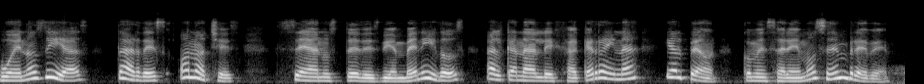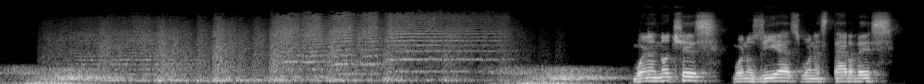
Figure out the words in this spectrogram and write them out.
buenos días, tardes o noches. Sean ustedes bienvenidos al canal de Jaque Reina y al Peón. Comenzaremos en breve. Buenas noches, buenos días, buenas tardes.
